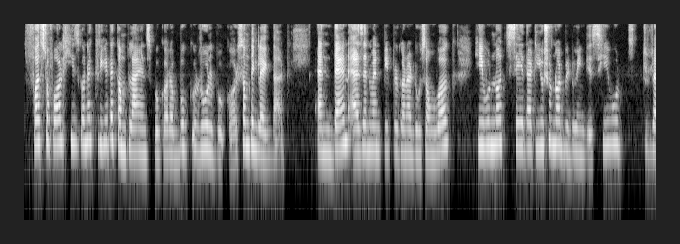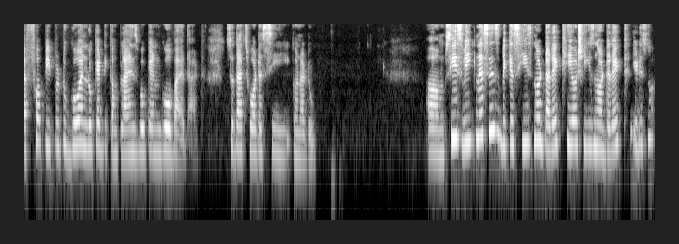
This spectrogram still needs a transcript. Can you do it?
first of all he's going to create a compliance book or a book rule book or something like that. And then as and when people are going to do some work he would not say that you should not be doing this. He would refer people to go and look at the compliance book and go by that. So that's what a c gonna do um, C's weaknesses because he's not direct he or she is not direct. It is not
